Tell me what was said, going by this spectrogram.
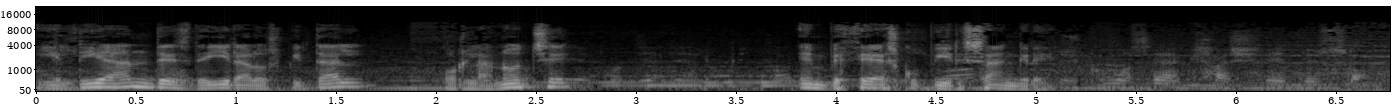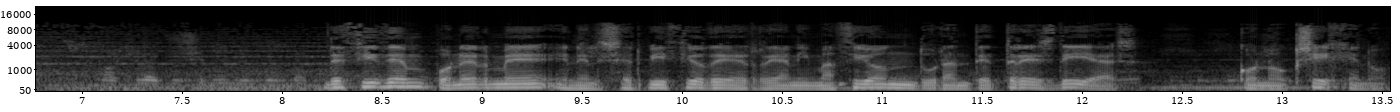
Y el día antes de ir al hospital, por la noche, empecé a escupir sangre. Deciden ponerme en el servicio de reanimación durante tres días, con oxígeno.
